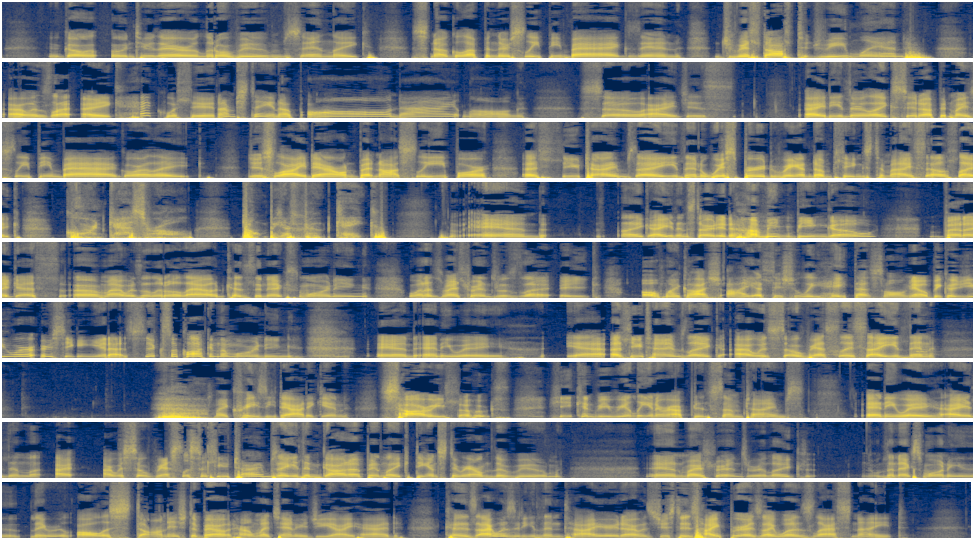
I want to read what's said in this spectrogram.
go into their little rooms and like snuggle up in their sleeping bags and drift off to dreamland, I was like, heck with it. I'm staying up all night long. So I just, I'd either like sit up in my sleeping bag or like just lie down but not sleep, or a few times I even whispered random things to myself like, corn casserole, don't be a fruitcake. And like I even started humming bingo but I guess um, I was a little loud because the next morning, one of my friends was like, "Oh my gosh, I officially hate that song now because you were singing it at six o'clock in the morning." And anyway, yeah, a few times like I was so restless, I even my crazy dad again. Sorry, folks. He can be really interrupted sometimes. Anyway, I then I I was so restless a few times. I even got up and like danced around the room, and my friends were like, the next morning they were all astonished about how much energy I had, cause I wasn't even tired. I was just as hyper as I was last night.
